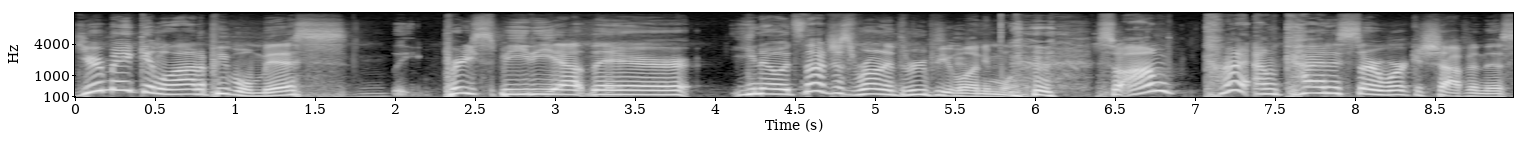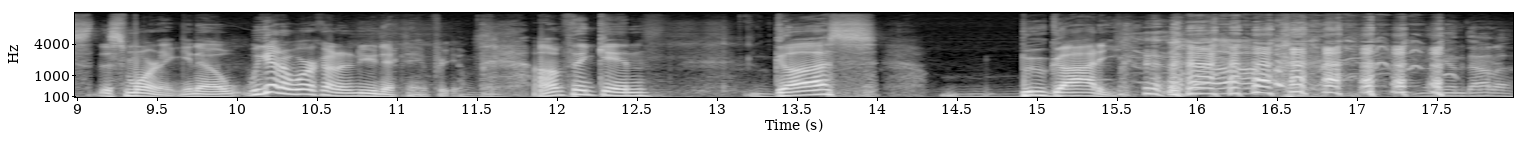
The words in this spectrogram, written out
you're making a lot of people miss. Pretty speedy out there. You know, it's not just running through people anymore. so I'm kind, I'm kind of started working shopping this this morning. You know, we got to work on a new nickname for you. Mm-hmm. I'm thinking Gus Bugatti. Million dollar.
